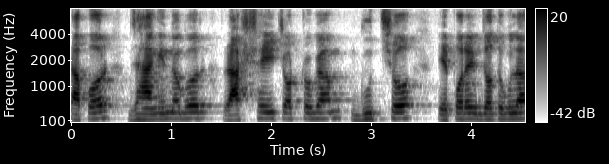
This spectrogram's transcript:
তারপর জাহাঙ্গীরনগর, রাজশাহী, চট্টগ্রাম, গুচ্ছ, এরপরে যতগুলা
